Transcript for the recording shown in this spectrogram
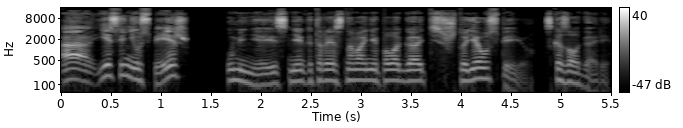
А если не успеешь? «У меня есть некоторые основания полагать, что я успею», — сказал Гарри.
